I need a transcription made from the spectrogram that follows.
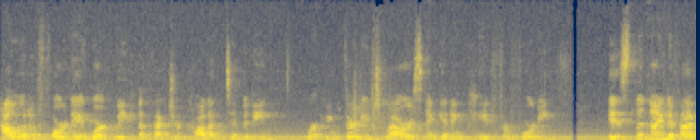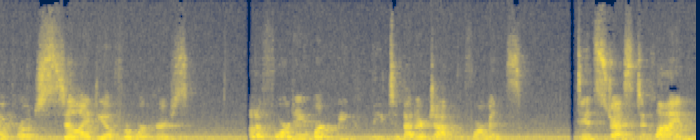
how would a four-day work week affect your productivity, working 32 hours and getting paid for 40? Is the 9 to 5 approach still ideal for workers? Would a four-day work week lead to better job performance? Did stress decline?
